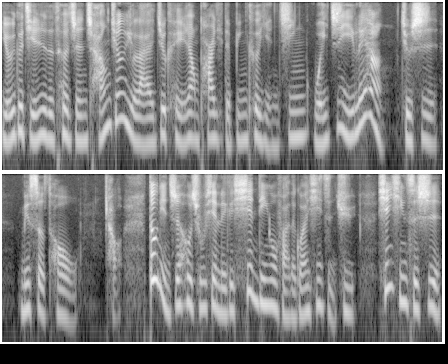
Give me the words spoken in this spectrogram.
有一个节日的特征，长久以来就可以让 party 的宾客眼睛为之一亮，就是 mistletoe。好，逗点之后出现了一个限定用法的关系子句，先行词是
